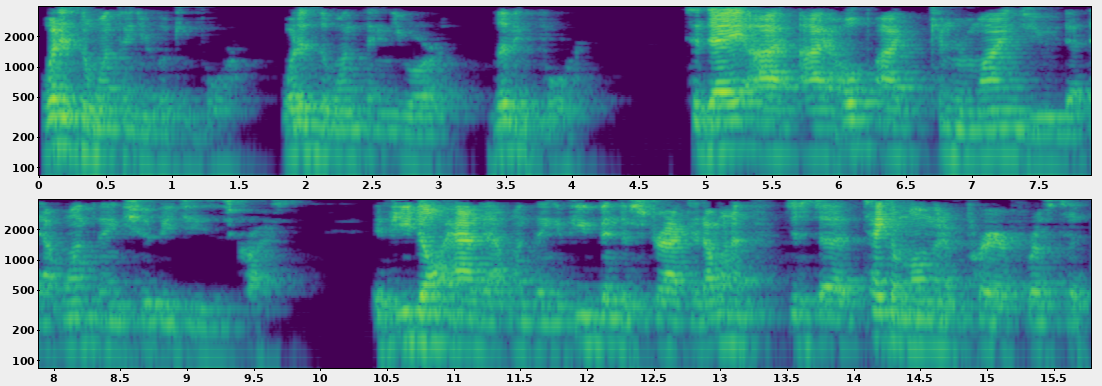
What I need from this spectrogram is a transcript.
What is the one thing you're looking for? What is the one thing you are living for? Today, I, I hope I can remind you that that one thing should be Jesus Christ. If you don't have that one thing, if you've been distracted, I want to just uh, take a moment of prayer for us to,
